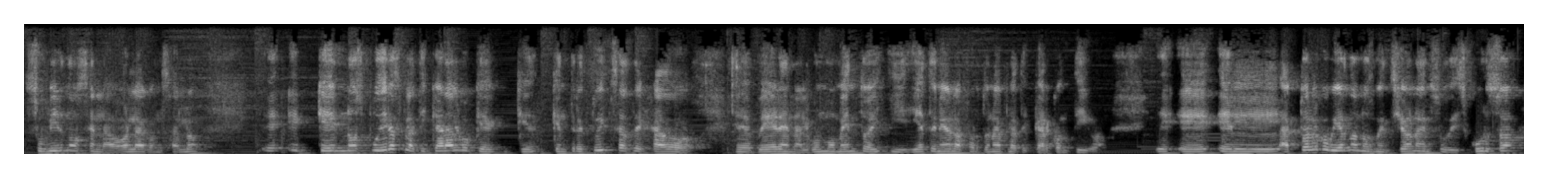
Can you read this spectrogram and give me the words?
subirnos en la ola, Gonzalo. Eh, eh, que nos pudieras platicar algo que, que, entre tweets has dejado ver en algún momento y, he tenido la fortuna de platicar contigo. Eh, el actual gobierno nos menciona en su discurso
